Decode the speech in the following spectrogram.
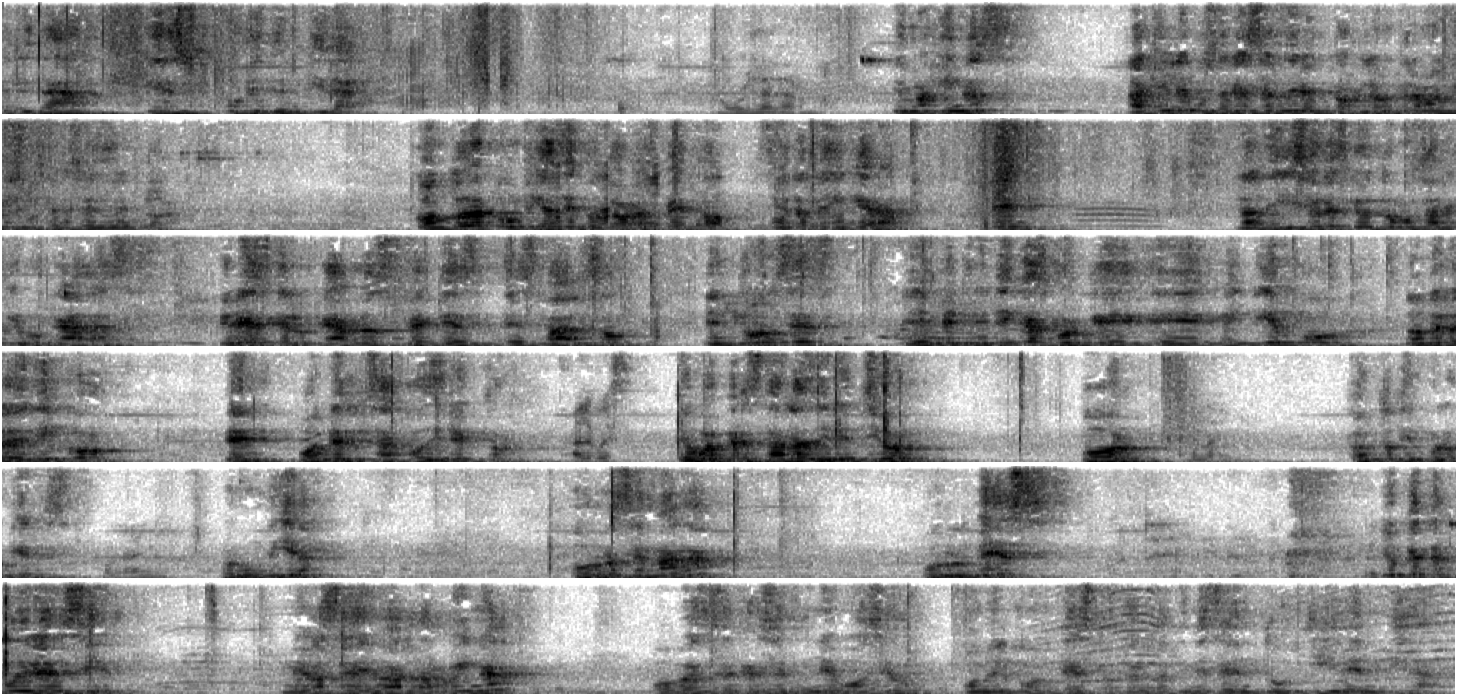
realidad es una identidad. Voy la alarma. ¿Te imaginas? ¿A quién le gustaría ser director? Levanta la mano, ¿quién le gustaría ser director? Con toda confianza y con todo respeto, si yo te dijera, "Ven, las decisiones que yo tomo son equivocadas, crees que lo que hablo es, fe- es, es falso, entonces eh, me criticas porque eh, mi tiempo no me lo dedico, Ven, ponte el saco director. Te voy a prestar la dirección por cuánto tiempo lo quieres. ¿Por un día? ¿Por una semana? ¿Por un mes? ¿Yo qué te podría decir? ¿Me vas a llevar la ruina o vas a hacer crecer mi negocio con el contexto que ahorita tienes en tu identidad?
